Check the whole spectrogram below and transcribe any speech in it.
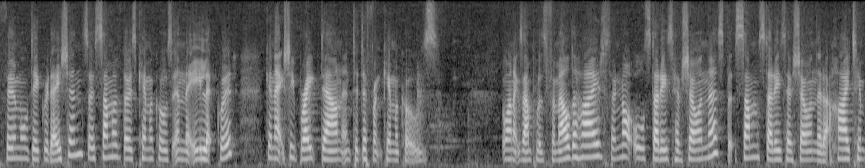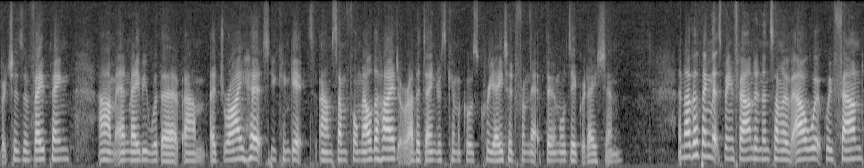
thermal degradation. So some of those chemicals in the e-liquid can actually break down into different chemicals. One example is formaldehyde. So, not all studies have shown this, but some studies have shown that at high temperatures of vaping um, and maybe with a, um, a, dry hit, you can get um, some formaldehyde or other dangerous chemicals created from that thermal degradation. Another thing that's been found, and in some of our work we've found,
